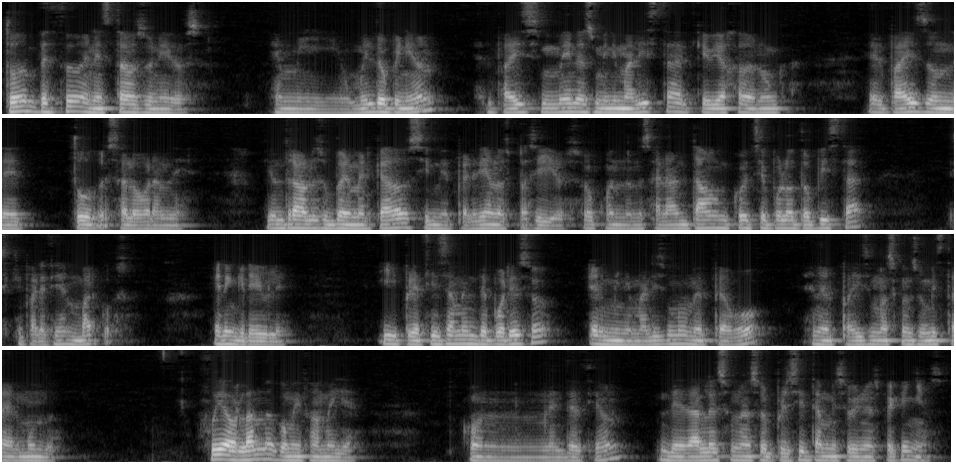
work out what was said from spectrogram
Todo empezó en Estados Unidos, en mi humilde opinión, el país menos minimalista al que he viajado nunca, el país donde todo es a lo grande. Yo entraba a los supermercados y me perdía en los pasillos, o cuando nos adelantaba un coche por la autopista, es que parecían barcos. Era increíble. Y precisamente por eso el minimalismo me pegó en el país más consumista del mundo. Fui a Orlando con mi familia, con la intención de darles una sorpresita a mis sobrinos pequeños.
